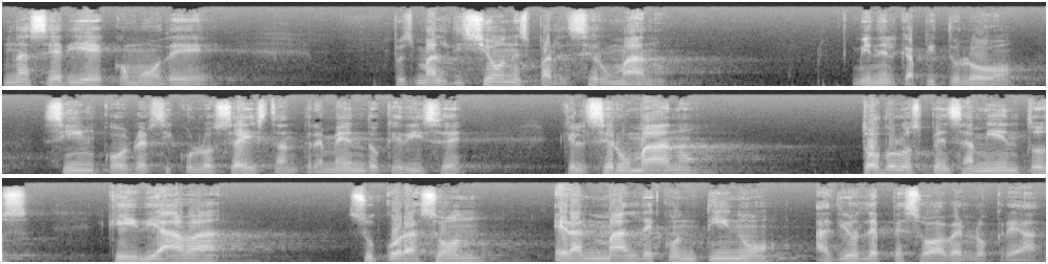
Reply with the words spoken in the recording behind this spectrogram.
una serie como de pues maldiciones para el ser humano. Viene el capítulo 5, el versículo 6, tan tremendo que dice que el ser humano, todos los pensamientos que ideaba su corazón eran mal de continuo, a Dios le pesó haberlo creado.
